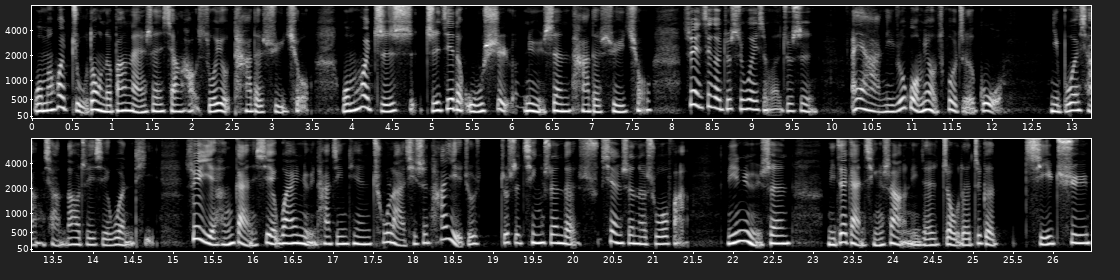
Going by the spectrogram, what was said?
我们会主动的帮男生想好所有他的需求，我们会直视直接的无视女生她的需求，所以这个就是为什么，就是哎呀，你如果没有挫折过，你不会想想到这些问题，所以也很感谢歪女她今天出来，其实她也就就是亲身的现身的说法，你女生你在感情上你的走的这个崎岖。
